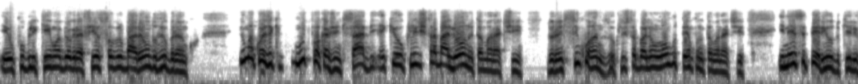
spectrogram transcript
eu publiquei uma biografia sobre o Barão do Rio Branco. E uma coisa que muito pouca gente sabe é que o Euclides trabalhou no Itamaraty durante cinco anos. O Euclides trabalhou um longo tempo no Itamaraty. E nesse período que ele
